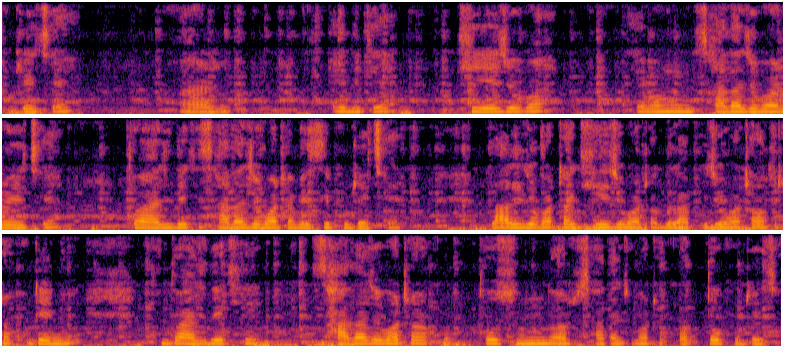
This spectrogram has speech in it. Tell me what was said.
ফুটেছে। আর এদিকে ঘিয়ে জবা এবং সাদা জবা রয়েছে। তো আজ দেখি সাদা জবাটা বেশি ফুটেছে। লাল জবাটা, ঘিয়ে জবাটা, গোলাপি জবাটা অতটা ফুটেনি। কিন্তু আজ দেখি সাদা জবাটা কত সুন্দর, সাদা জবাটা কত ফুটেছে।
